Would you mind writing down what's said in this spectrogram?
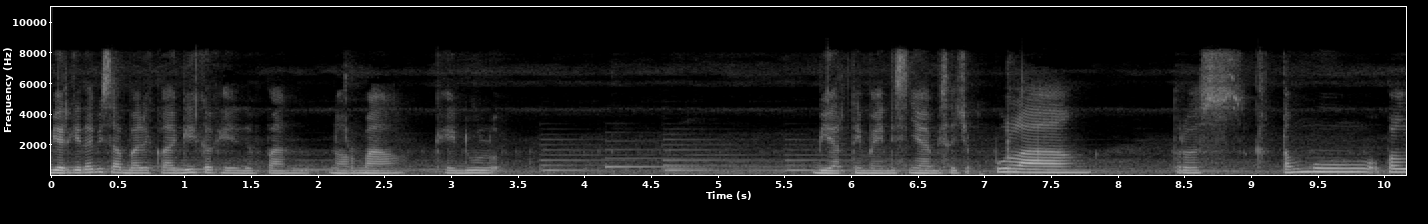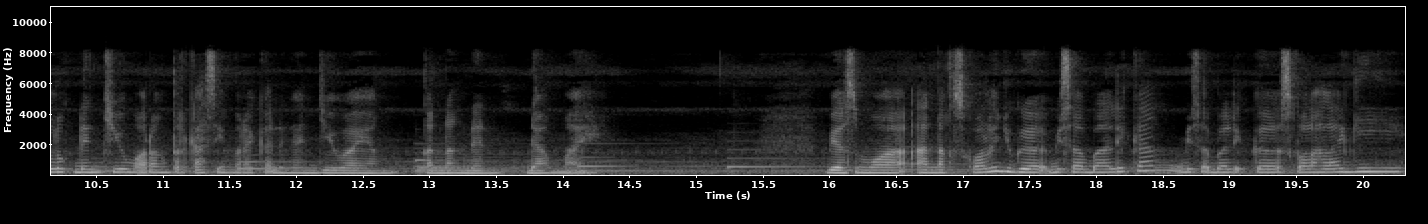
Biar kita bisa balik lagi ke kehidupan normal kayak dulu. Biar tim medisnya bisa cepat pulang terus ketemu peluk dan cium orang terkasih mereka dengan jiwa yang tenang dan damai biar semua anak sekolah juga bisa balik kan bisa balik ke sekolah lagi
